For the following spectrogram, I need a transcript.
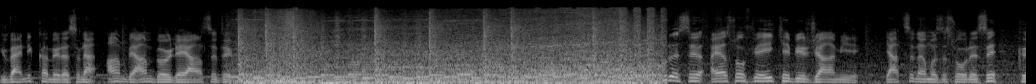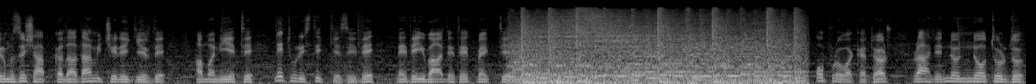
güvenlik kamerasına an be an böyle yansıdı. Burası Ayasofya-i Kebir Camii. Yatsı namazı sonrası kırmızı şapkalı adam içeri girdi. Ama niyeti ne turistik geziydi ne de ibadet etmekti. O provokatör rahlenin önüne oturdu.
